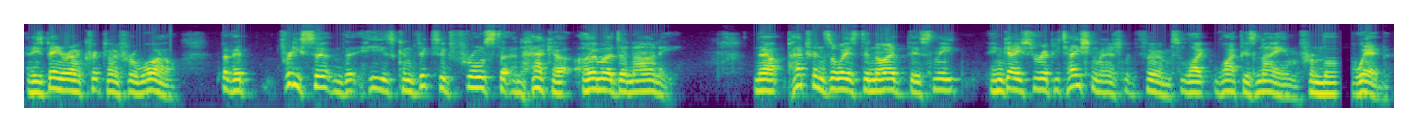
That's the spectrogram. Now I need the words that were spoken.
and he's been around crypto for a while. But they're pretty certain that he is convicted fraudster and hacker Omar Dhanani. Now, Patryn's always denied this, and he engaged a reputation management firm to like wipe his name from the web,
